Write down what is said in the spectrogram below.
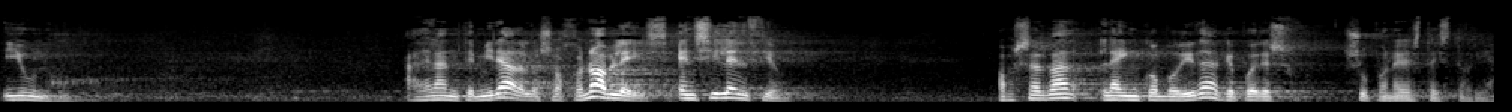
y uno. Adelante, mirad a los ojos, no habléis, en silencio. Observad la incomodidad que puede suponer esta historia.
